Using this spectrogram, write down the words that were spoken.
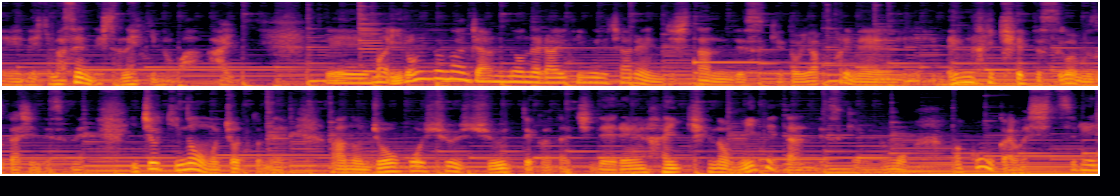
えできませんでしたね、昨日は。はい。で、まあ、いろいろなジャンルのね、ライティングにチャレンジしたんですけど、やっぱりね、恋愛系ってすごい難しいんですよね。一応昨日もちょっとね、あの、情報収集って形で恋愛系のを見てたんですけれども、まあ、今回は失恋に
